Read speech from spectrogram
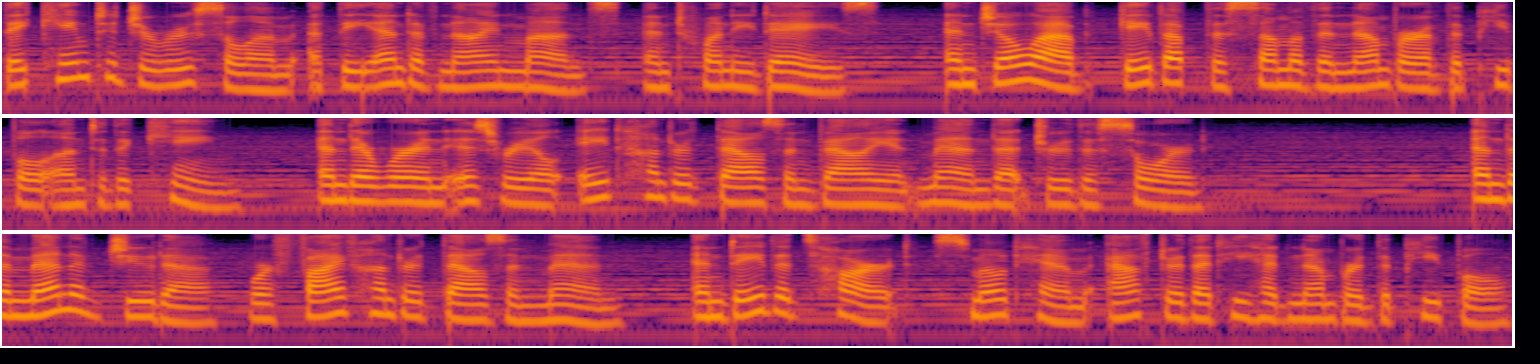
they came to Jerusalem at the end of nine months and twenty days. And Joab gave up the sum of the number of the people unto the king. And there were in Israel eight hundred thousand valiant men that drew the sword. And the men of Judah were five hundred thousand men. And David's heart smote him after that he had numbered the people.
